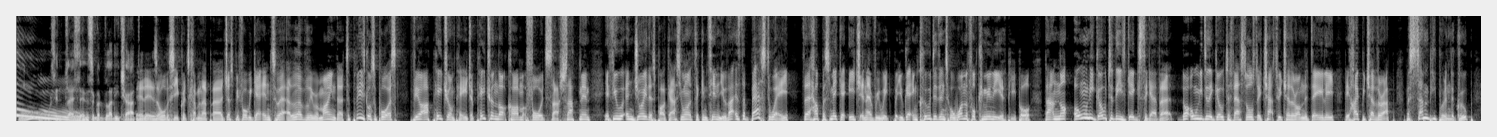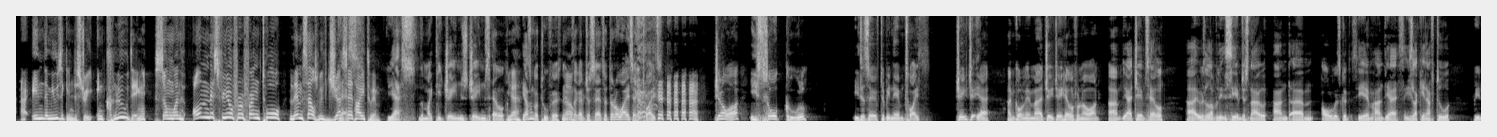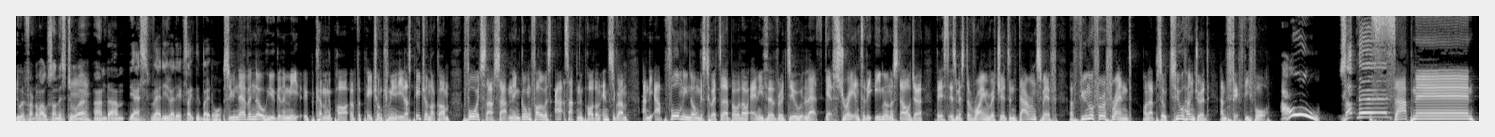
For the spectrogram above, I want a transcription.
Ooh, it's interesting. It's a good bloody chat. It is. All the secrets coming up. Uh, just before we get into it, a lovely reminder to please go support us via our Patreon page at patreon.com forward slash sapnin. If you enjoy this podcast, you want it to continue, that is the best way to help us make it each and every week. But you get included into a wonderful community of people that not only go to these gigs together, not only do they go to festivals, they chat to each other on the daily, they hype each other up, but some people in the group are in the music industry, including someone on this Funeral for a Friend tour themselves. We've just Yes. said hi to him. Yes, the mighty James James Hill. Yeah. He hasn't got two first names, No. like I've just said, so I don't know why I said it twice. Do you know what? He's so cool. He deserved to be named twice. JJ, yeah, I'm calling him uh, JJ Hill from now on. Um, yeah, James Hill. Uh, it was lovely to see him just now, and um, always good to see him. And yes, he's lucky enough to be doing front of house on this tour. Mm. And um, yes, very, very excited by it all. So you never know who you're going to meet uh, becoming a part of the Patreon community. That's patreon.com forward slash sappenin. Go and follow us at sappeninpod on Instagram and the app formerly known as Twitter. But without any further ado, let's get straight into the emo nostalgia. This is Mr. Ryan Richards and Darran Smith, A Funeral for a Friend on episode 254. Oh, Ow! Sapnin!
